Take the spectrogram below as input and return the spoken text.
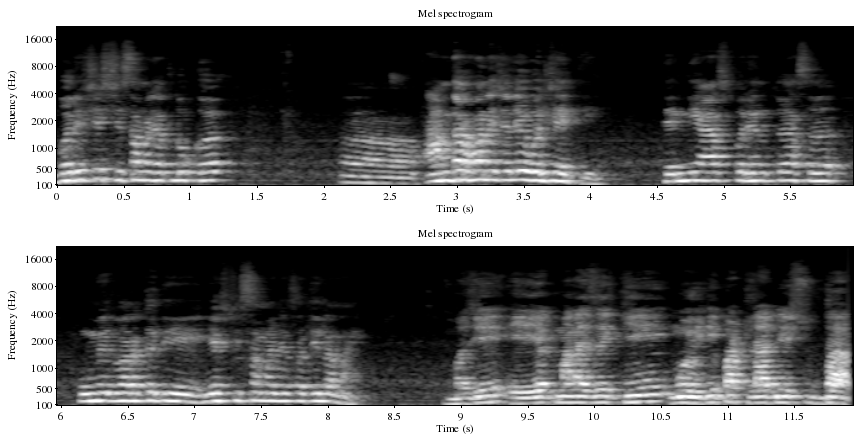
बरीच एस सी समाजात लोक आमदार होण्याच्या लेवलची आहेत ती. त्यांनी आजपर्यंत असं उमेदवार कधी एस टी समाजाचा दिला नाही. म्हणजे एक म्हणायचं की मोहिती पाटलांनी सुद्धा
